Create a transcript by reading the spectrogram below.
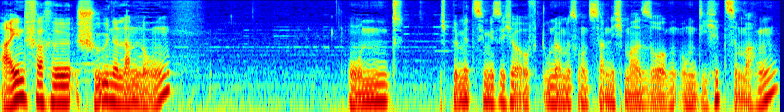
einfache, schöne Landung. Und ich bin mir ziemlich sicher, auf Duna müssen wir uns dann nicht mal Sorgen um die Hitze machen.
